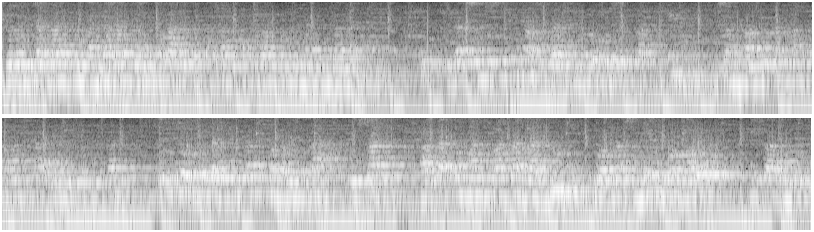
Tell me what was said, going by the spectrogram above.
kebijakan penganggaran yang telah ditetapkan aturan perundang-undangan sudah semestinya sudah gubernur beserta tim bisa melakukan langkah-langkah yang diperlukan untuk meyakinkan pemerintah pusat agar pemanfaatan radius 12 mil laut kita untuk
